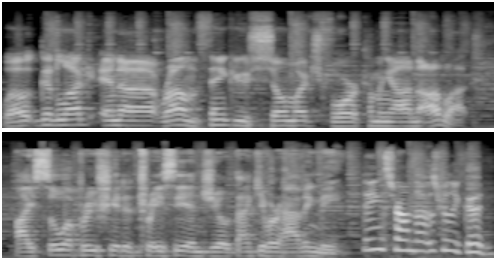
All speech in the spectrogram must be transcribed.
Well, good luck. And uh, Ram, thank you so much for coming on Odd Lot. I so appreciated Tracy and Joe. Thank you for having me. Thanks, Ram. That was really good.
